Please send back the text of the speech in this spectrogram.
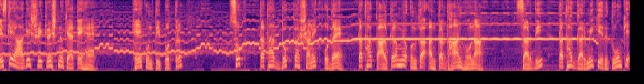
इसके आगे श्री कृष्ण कहते हैं, हे कुंती पुत्र, सुख तथा दुख का क्षणिक उदय तथा कालक्रम में उनका अंतर्धान होना। सर्दी तथा गर्मी की ऋतुओं के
